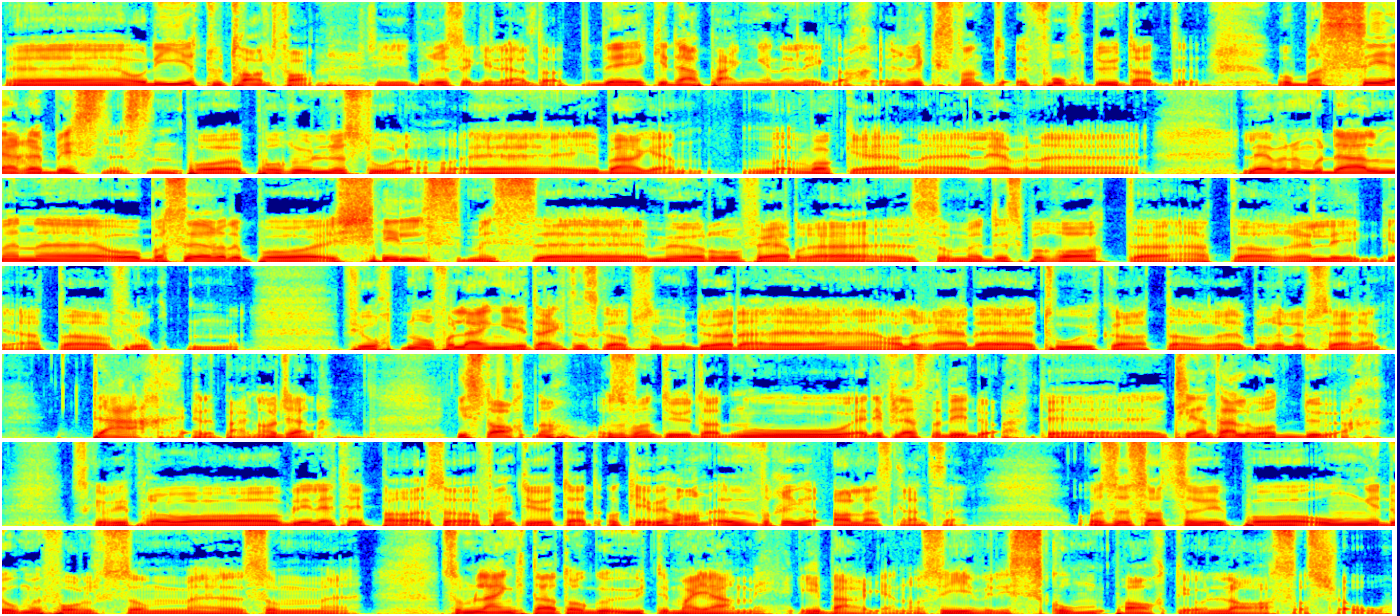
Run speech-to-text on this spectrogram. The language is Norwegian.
Eh, og de gir totalt faen. De bryr seg ikke i det hele tatt. Det er ikke der pengene ligger. Riks fant fort ut at å basere businessen på, på rullestoler eh, i Bergen var ikke en eh, levende, levende modell, men eh, å basere det på skilsmissemødre og fedre som er desperate etter ligg etter 14, 14 år for lenge i et ekteskap som døde eh, allerede to uker etter bryllupsferien, der er det penger å tjene i starten, og så fant de ut at nå er de fleste av de døde. Klientellet vårt dør. Skal vi prøve å bli litt hippere, så fant de ut at ok, vi har en øvre aldersgrense, og så satser vi på unge, dumme folk som, som, som lengter etter å gå ut i Miami i Bergen, og så gir vi de skumparty og lasershow.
